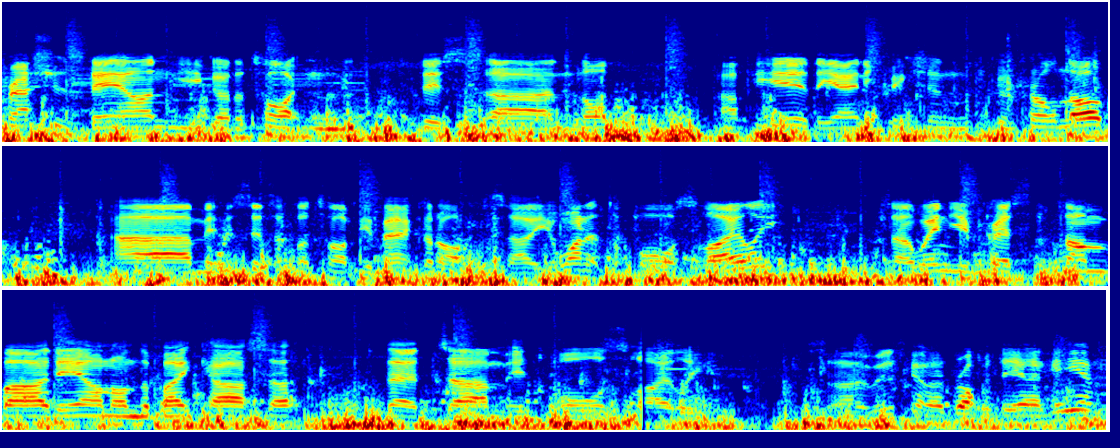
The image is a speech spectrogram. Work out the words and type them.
crashes down you've got to tighten this uh, knob up here the anti-friction control knob. Um, if it sits at the top you back it off. So you want it to fall slowly. So when you press the thumb bar down on the bait caster that um, it falls slowly. So we're just going to drop it down here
